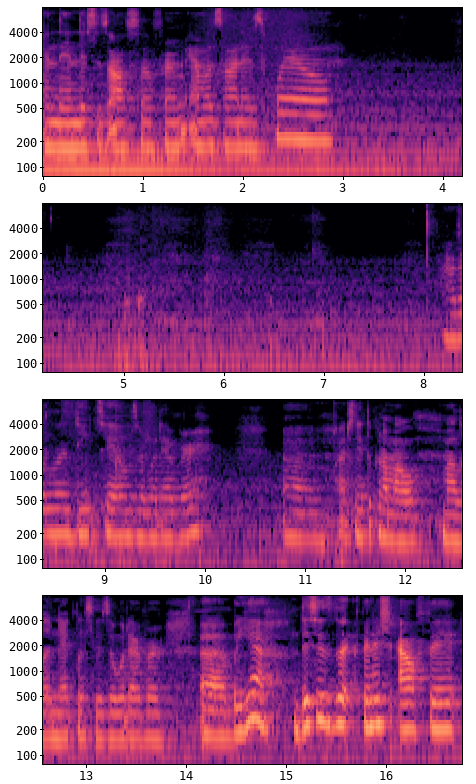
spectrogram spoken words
And then this is also from Amazon as well. All the little details or whatever. Um, I just need to put on my, my little necklaces or whatever. Uh, but yeah, this is the finished outfit.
